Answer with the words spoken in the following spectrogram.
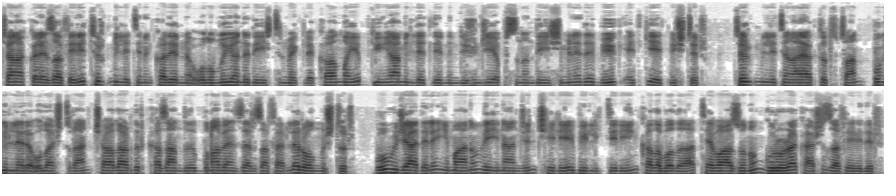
Çanakkale zaferi Türk milletinin kaderini olumlu yönde değiştirmekle kalmayıp dünya milletlerinin düşünce yapısının değişimine de büyük etki etmiştir. Türk milletini ayakta tutan, bugünlere ulaştıran, çağlardır kazandığı buna benzer zaferler olmuştur. Bu mücadele imanın ve inancın çeliğe, birlikteliğin kalabalığa, tevazunun gurura karşı zaferidir.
